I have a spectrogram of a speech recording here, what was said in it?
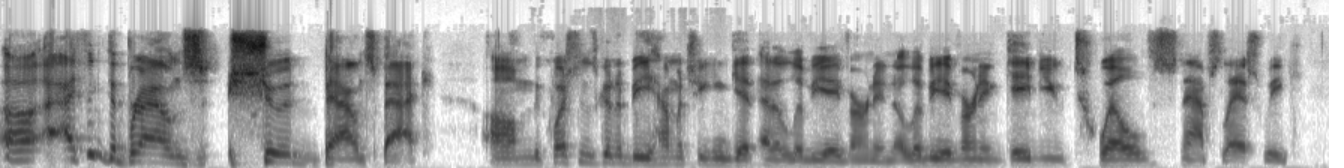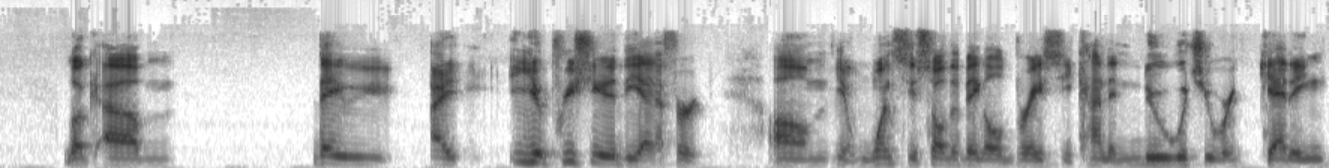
Uh, I think the Browns should bounce back. Um, the question is going to be how much you can get at Olivier Vernon. Olivier Vernon gave you 12 snaps last week. Look, um, they, I, you appreciated the effort. Um, you know, once you saw the big old brace, you kind of knew what you were getting.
